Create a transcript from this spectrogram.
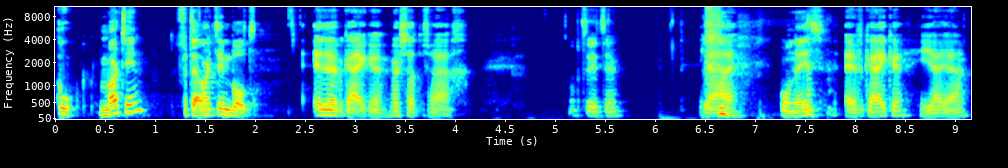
Oeh, Martin, vertel. Martin Bot. Even kijken, waar staat de vraag? Op Twitter. Ja, onit. Even kijken. Ja, ja.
